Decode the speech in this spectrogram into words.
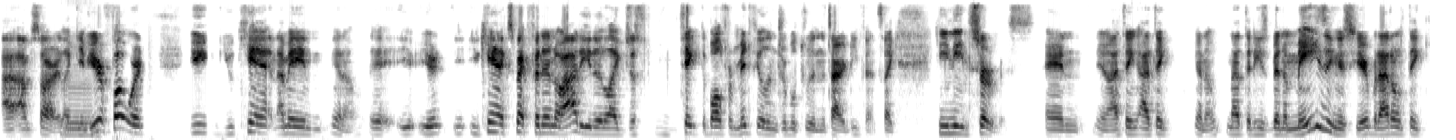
I, I'm sorry. Like if Mm. you're a forward, you you can't. I mean, you know, you you you can't expect Fernando Adi to like just take the ball from midfield and dribble through an entire defense. Like he needs service, and you know, I think I think you know, not that he's been amazing this year, but I don't think.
